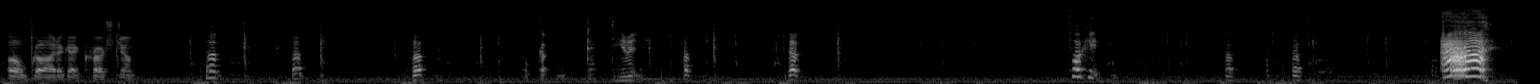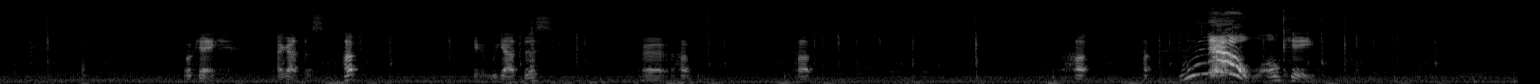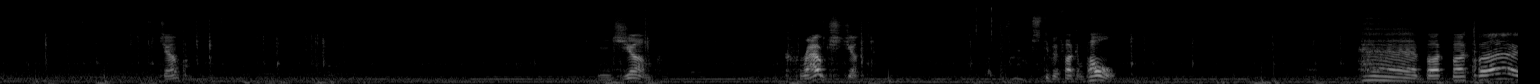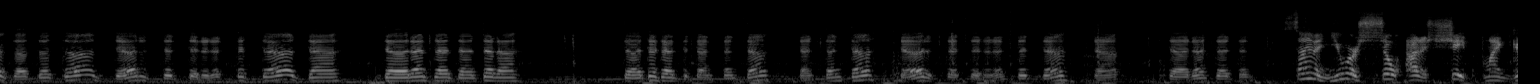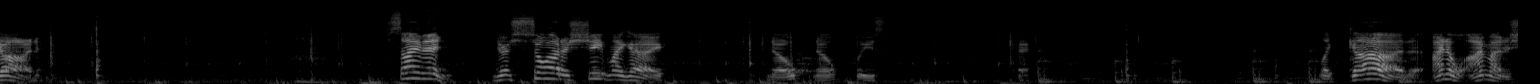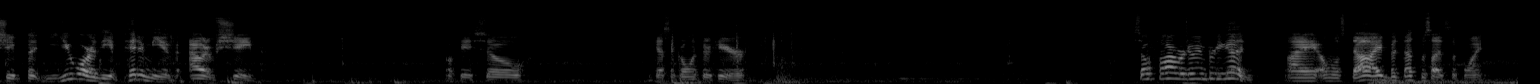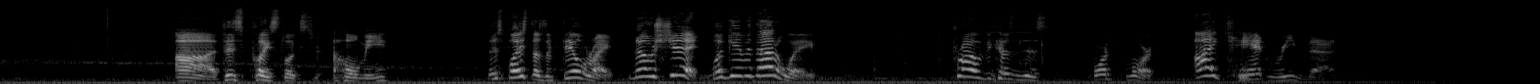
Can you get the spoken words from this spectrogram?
Oh god, I got a crouch jump. Hup. Hup. Hup. Oh god, god damn it. Hup. Hup. Fuck it. Hup. Hup. Ah! Okay. I got this. Hup. Okay, we got this. Uh, hup. Hup. Hup. Hup. No! Okay. Jump. Jump. Crouch jump. Stupid fucking pole. buck, buck. Da da da da da da da da da da da da da da da da. Da da da da da da da. Dun dun dun da da da da da da da da da da da. Simon, you are so out of shape. My God. Simon, you're so out of shape, my guy. No, no, please. Okay. Like, God, I know I'm out of shape, but you are the epitome of out of shape. Okay, so... I guess I'm going through here. So far, we're doing pretty good. I almost died, but that's besides the point. Ah, this place looks homey. This place doesn't feel right. No shit! What gave it that away? Probably because of this fourth floor. I can't read that.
